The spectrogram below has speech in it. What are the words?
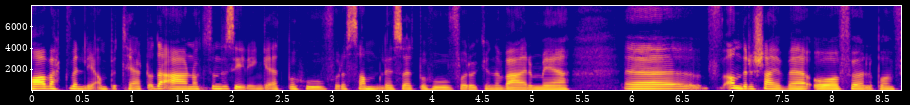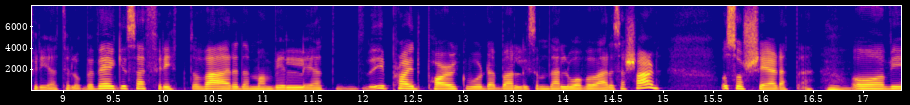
har vært veldig amputert, og det er nok, som du sier, Inge, et behov for å samles og et behov for å kunne være med uh, andre skeive og føle på en frihet til å bevege seg fritt og være den man vil i, et, i Pride Park, hvor det, bare, liksom, det er lov å være seg sjæl. Og så skjer dette. Mm. Og vi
